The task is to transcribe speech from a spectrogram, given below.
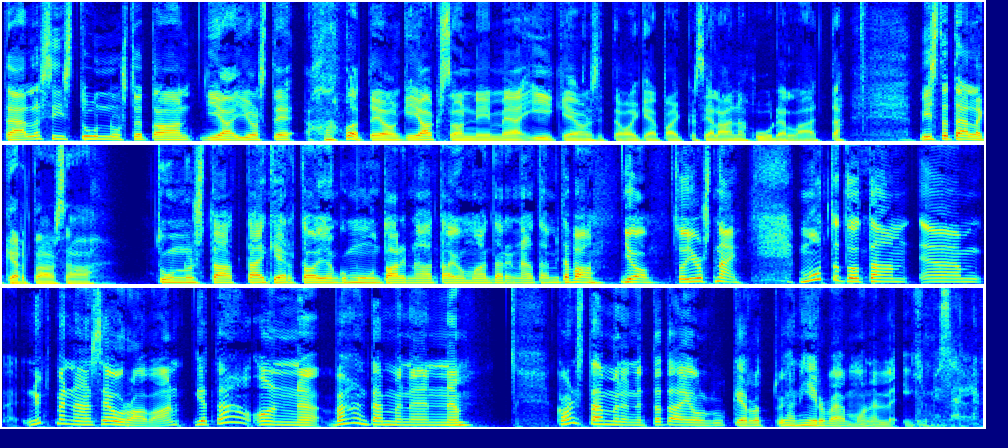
täällä siis tunnustetaan, ja jos te haluatte jonkin jakson, niin meidän IG on sitten oikea paikka. Siellä aina huudella, että mistä tällä kertaa saa tunnustaa tai kertoa jonkun muun tarinaa tai omaa tarinaa tai mitä vaan. Joo, se on just näin. Mutta tota, ähm, nyt mennään seuraavaan. Ja tämä on vähän tämmöinen, kans tämmöinen, että tätä ei ollut kerrottu ihan hirveän monelle ihmiselle.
